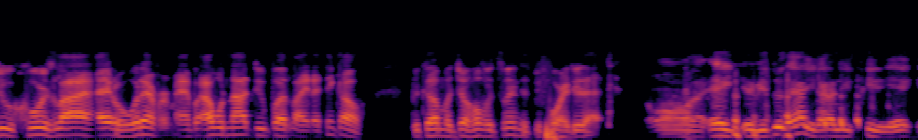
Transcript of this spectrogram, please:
do Coors Light or whatever, man. But I would not do Bud Light. I think I'll become a Jehovah's Witness before I do that. Oh, hey, if you do that, you gotta leave PVA.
